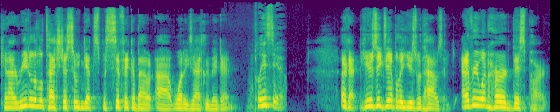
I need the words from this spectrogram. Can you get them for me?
Can I read a little text just so we can get specific about uh, what exactly they did? Please do. Okay, here's the example they use with housing. Everyone heard this part.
